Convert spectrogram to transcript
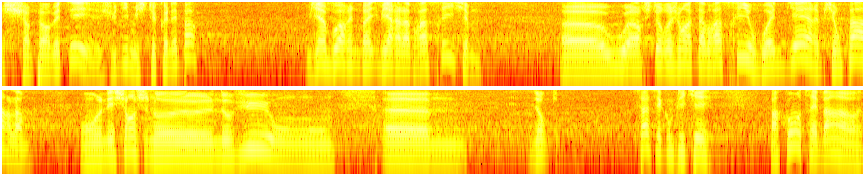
je suis un peu embêté. Je lui dis, mais je te connais pas. Viens boire une bière à la brasserie. Euh, ou alors je te rejoins à ta brasserie, on boit une bière et puis on parle. On échange nos, vues. Euh, donc ça c'est compliqué. Par contre, eh ben,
